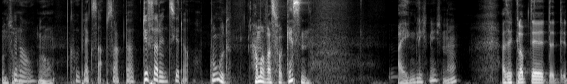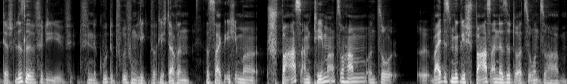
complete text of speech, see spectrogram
und so. Genau. Ja. komplexer, abstrakter, differenzierter auch. Gut. Haben wir was vergessen? Eigentlich nicht, ne? Also ich glaube, der, der, der Schlüssel für, die, für eine gute Prüfung liegt wirklich darin, das sage ich immer, Spaß am Thema zu haben und so äh, weitestmöglich Spaß an der Situation zu haben.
